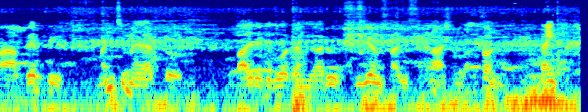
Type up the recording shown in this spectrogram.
మా అభ్యర్థి మంచి మెజార్టీతో బాజిరెడ్డి గౌతమ్ గారు విజయం సాధిస్తారని ఆశాభావంతో ఉన్నాను థ్యాంక్ యూ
